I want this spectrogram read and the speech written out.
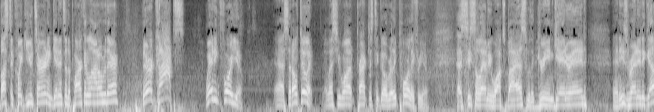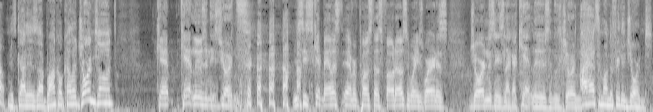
bust a quick U-turn and get into the parking lot over there, there are cops waiting for you. Yeah, so don't do it unless you want practice to go really poorly for you. As Cecil Lammey walks by us with a green Gatorade, and he's ready to go. He's got his uh, Bronco colored Jordans on. Can't can't lose in these Jordans. you see Skip Bayless ever post those photos where he's wearing his Jordans and he's like, I can't lose in these Jordans. I had some undefeated Jordans.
